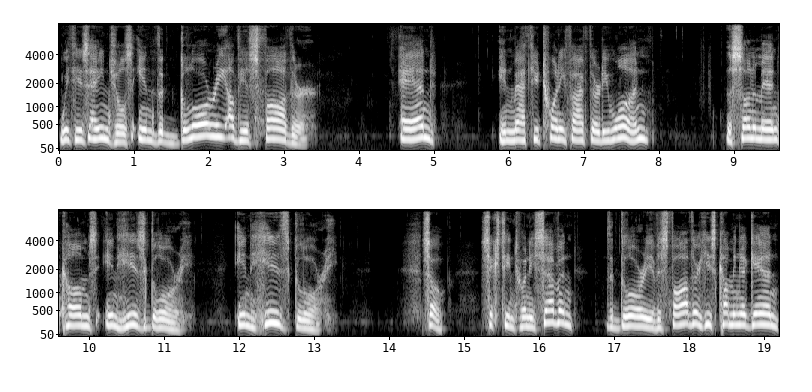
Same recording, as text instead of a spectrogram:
with his angels in the glory of his Father and in Matthew 25 31, the Son of Man comes in his glory. In his glory. So, 1627, the glory of his Father, he's coming again.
